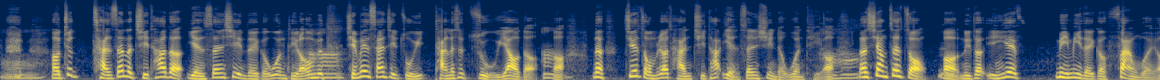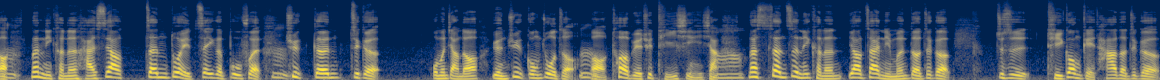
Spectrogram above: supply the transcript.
哦。哦，就产生了其他的衍生性的一个问题了。我们前面三集主谈的是主要的哦，那接着我们就要谈其他衍生性的问题哦。那像这种哦，你的营业秘密的一个范围哦，那你可能还是要针对这个部分去跟这个我们讲的哦，远距工作者哦，特别去提醒一下。那甚至你可能要在你们的这个就是提供给他的这个。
